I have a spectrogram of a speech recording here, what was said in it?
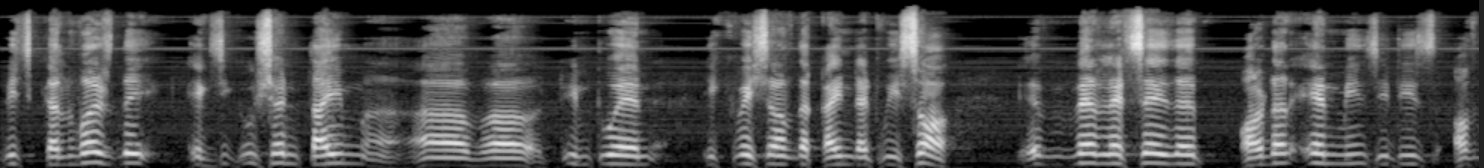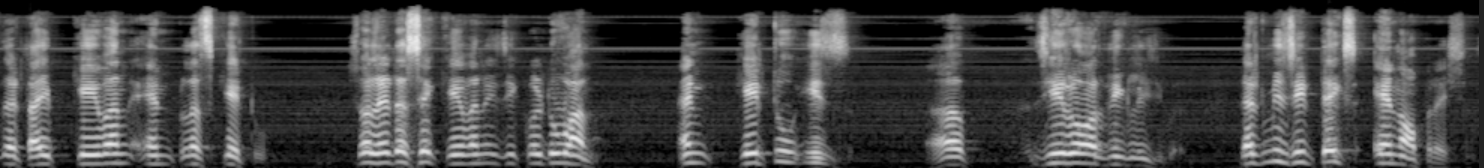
which converts the execution time uh, uh, into an equation of the kind that we saw, uh, where let us say the order n means it is of the type k 1 n plus k 2. So, let us say k 1 is equal to 1 and k 2 is uh, 0 or negligible. That means it takes n operations.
